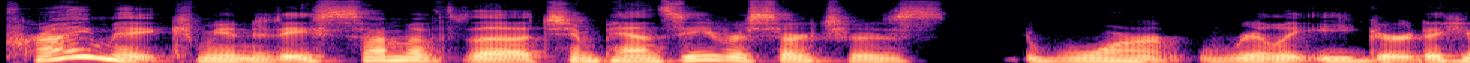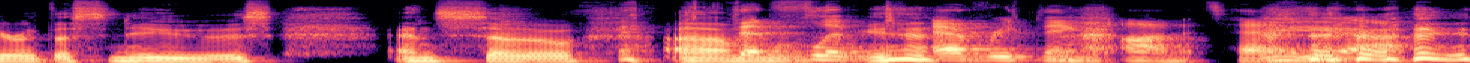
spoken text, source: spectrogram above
primate community, some of the chimpanzee researchers weren't really eager to hear this news. And so um, that flipped yeah. everything on its head. Yeah.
